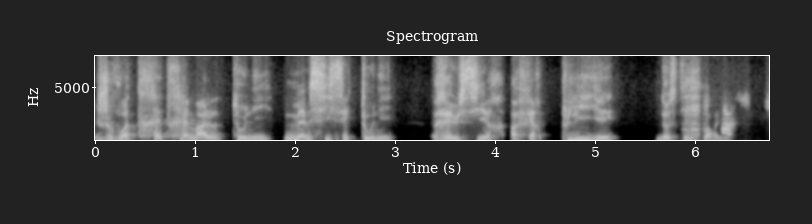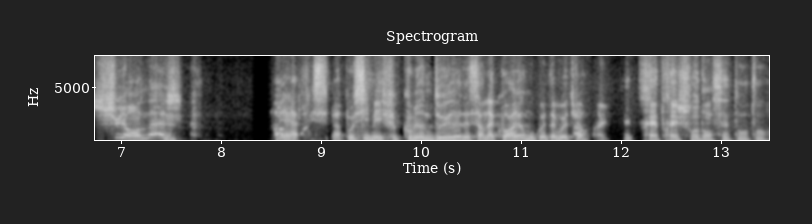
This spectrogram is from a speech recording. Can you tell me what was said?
je vois très très mal Tony, même si c'est Tony, réussir à faire plier Dustin Poirier. Je suis en. Mais euh, c'est pas possible, mais il fait combien de degrés C'est un aquarium ou quoi ta voiture? Ah, C'est très très chaud dans cette auto.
